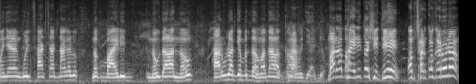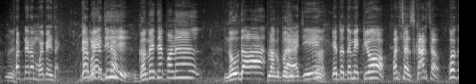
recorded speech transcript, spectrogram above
મજા ગોળી છાટ છાટ ના કરતો. નક બાયલી નવ દાડા નવ સારું લાગે બધા પછી દહમા ખાવું ગાવું મારા ભાઈની તો સીધી આમ છડકો કરો ને ફટને ને મોય બેસી જાય. નેનજી, ગમે તે પણ નવ દાળા લાગે પછી. એ તો તમે કયો પણ સંસ્કાર છે. કોક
